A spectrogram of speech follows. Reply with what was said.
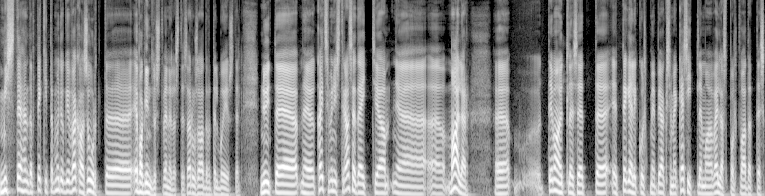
mis tähendab, tekitab muidugi väga suurt äh, ebakindlust venelastes arusaadavatel põhjustel. nüüd äh, kaitseministri asetäitja äh, äh, Maaler äh, tema ütles, et, et tegelikult me peaksime käsitlema väljaspoolt vaadates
